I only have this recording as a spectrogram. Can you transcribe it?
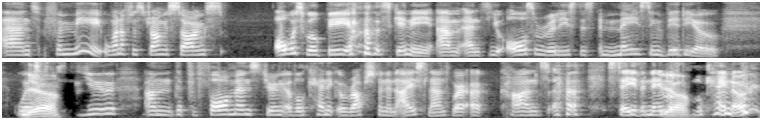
And for me, one of the strongest songs always will be Skinny. Um, and you also released this amazing video. With Yeah. you, um, the performance during a volcanic eruption in Iceland, where I can't say the name Yeah. of the volcano.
